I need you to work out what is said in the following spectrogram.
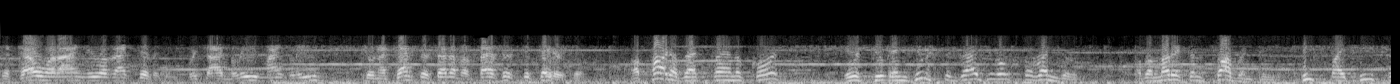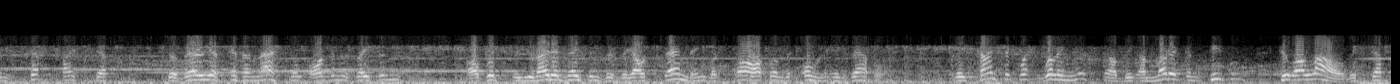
to tell what I knew of activities which I believe might lead to an attempt to set up a fascist dictatorship. A part of that plan, of course, is to induce the gradual surrender of American sovereignty, piece by piece and step by step, to various international organizations, of which the United Nations is the outstanding but far from the only example. The consequent willingness of the American people to allow the steps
